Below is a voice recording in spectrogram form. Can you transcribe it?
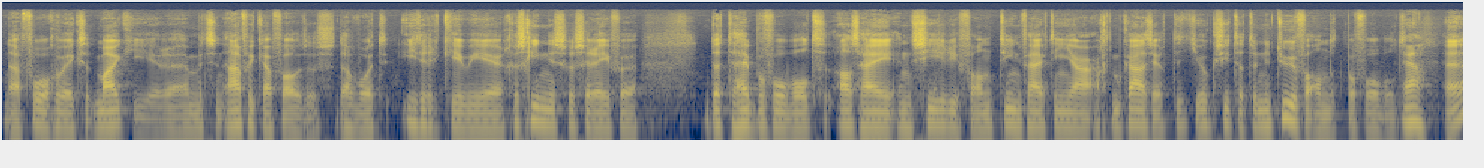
Nou, vorige week zat Mike hier eh, met zijn Afrika-foto's. Daar wordt iedere keer weer geschiedenis geschreven. Dat hij bijvoorbeeld, als hij een serie van 10, 15 jaar achter elkaar zegt, dat je ook ziet dat de natuur verandert, bijvoorbeeld. Ja, Hè?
